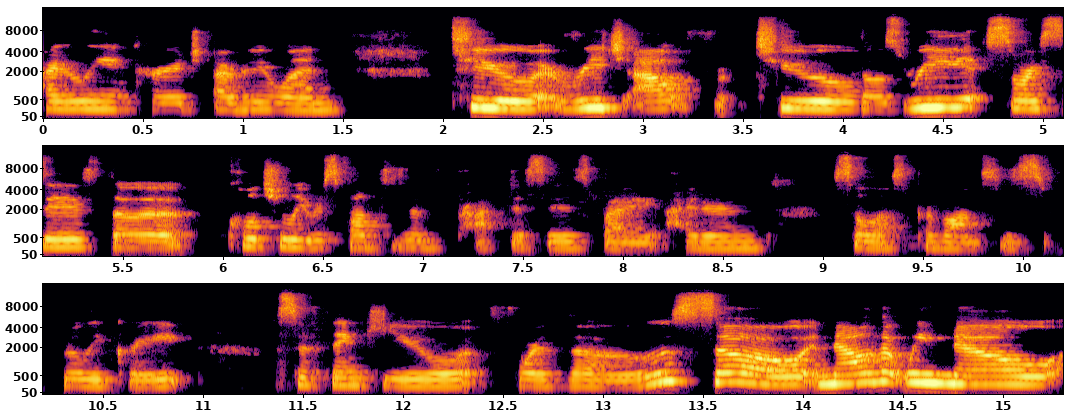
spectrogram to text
highly encourage everyone to reach out to those resources. The culturally responsive practices by Hyter and Salas-Provance is really great. So thank you for those. So now that we know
